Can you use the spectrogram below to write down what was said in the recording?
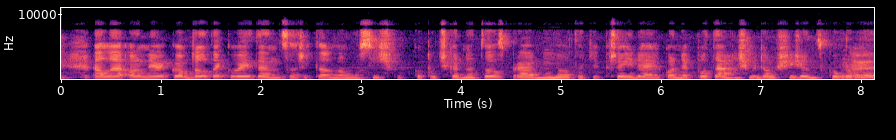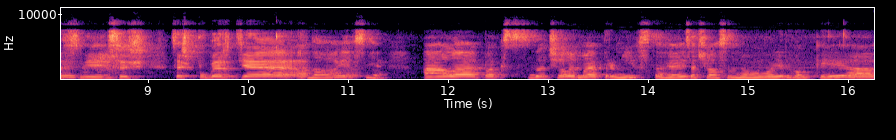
ale on jako byl takový ten, co říkal, no musíš jako počkat na toho správného, to ti přejde, jako nepotáhneš mi další ženskou. No jasný, jsi, jsi v pubertě a No, jasně. Ale pak začaly moje první vztahy, začala jsem znovu vodit holky a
